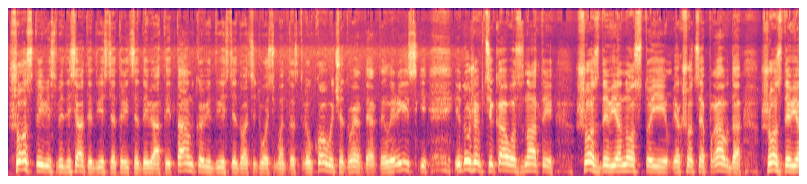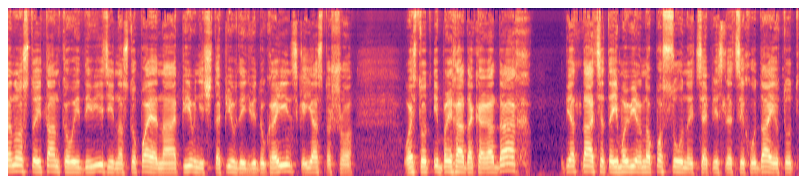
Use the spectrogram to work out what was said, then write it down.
6, 80, 239 танкові, 228 антистрілковий, 4 артилерійський. І дуже б цікаво знати, що з 90-ї, якщо це правда, що з 90-ї танкової дивізії наступає на північ та південь від Української. Ясно, що ось тут і бригада Карадах, 15-та, ймовірно, посунеться після цих ударів. Тут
